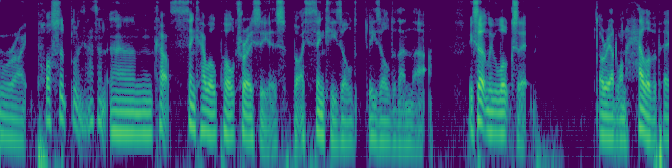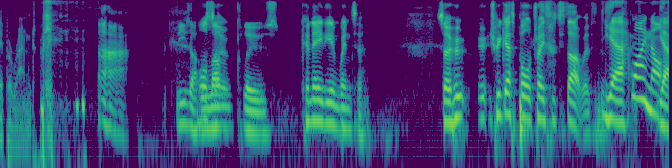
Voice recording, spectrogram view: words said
Right, possibly. I don't. Um, can't think how old Paul Tracy is, but I think he's old. He's older than that. He certainly looks it. Or he had one hell of a paper round. These are Also- long clues. Canadian winter. So who should we guess Paul Tracy to start with? yeah. Why not? Yeah,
